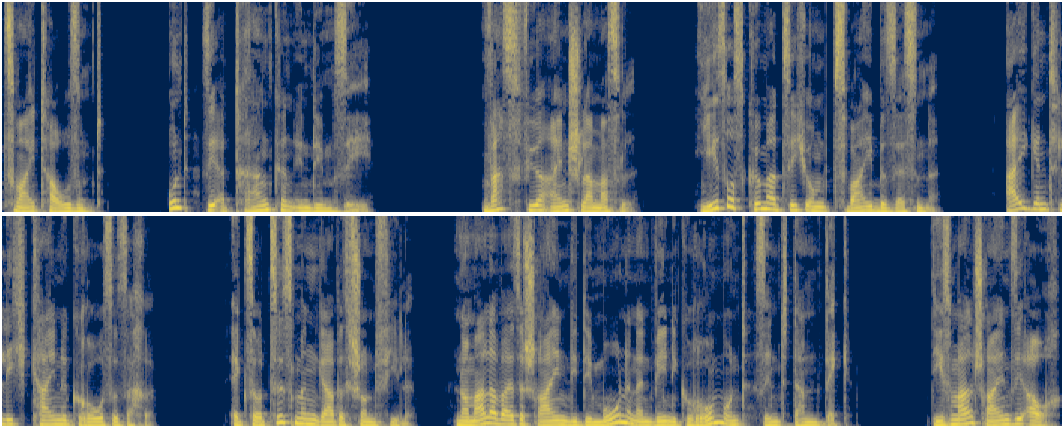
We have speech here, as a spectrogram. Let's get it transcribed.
zweitausend. Und sie ertranken in dem See. Was für ein Schlamassel. Jesus kümmert sich um zwei Besessene. Eigentlich keine große Sache. Exorzismen gab es schon viele. Normalerweise schreien die Dämonen ein wenig rum und sind dann weg. Diesmal schreien sie auch.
